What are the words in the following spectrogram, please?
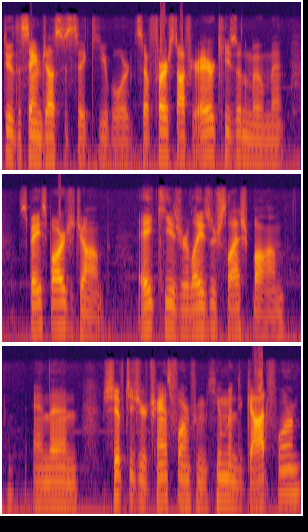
do the same justice to the keyboard. So first off, your arrow keys are the movement, spacebar is jump, a key is your laser slash bomb, and then shift is your transform from human to god form.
